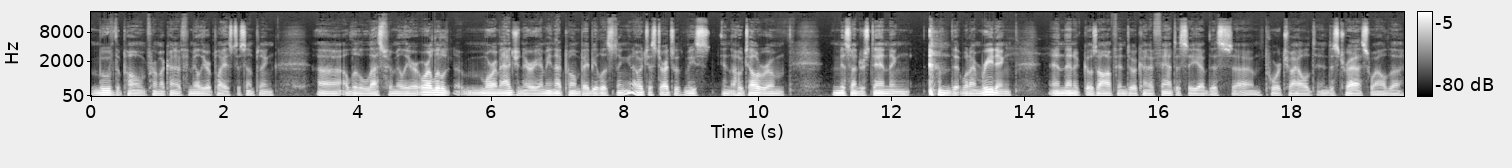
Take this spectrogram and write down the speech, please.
move the poem from a kind of familiar place to something uh, a little less familiar or a little uh, more imaginary. I mean, that poem, Baby Listening, you know, it just starts with me in the hotel room misunderstanding that what I'm reading, and then it goes off into a kind of fantasy of this um, poor child in distress while the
